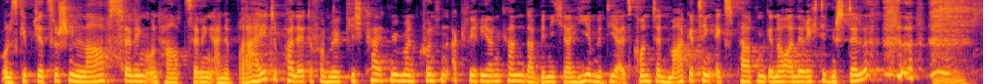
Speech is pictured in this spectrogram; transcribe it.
Und es gibt ja zwischen Love Selling und Hard Selling eine breite Palette von Möglichkeiten, wie man Kunden akquirieren kann. Da bin ich ja hier mit dir als Content Marketing Experten genau an der richtigen Stelle. Mhm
